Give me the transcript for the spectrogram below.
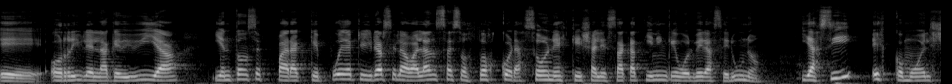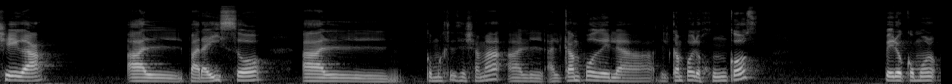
eh, horrible en la que vivía. Y entonces para que pueda equilibrarse la balanza, esos dos corazones que ella le saca tienen que volver a ser uno. Y así es como él llega al paraíso, al. ¿Cómo es que se llama? Al, al campo de del campo de los juncos. Pero como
